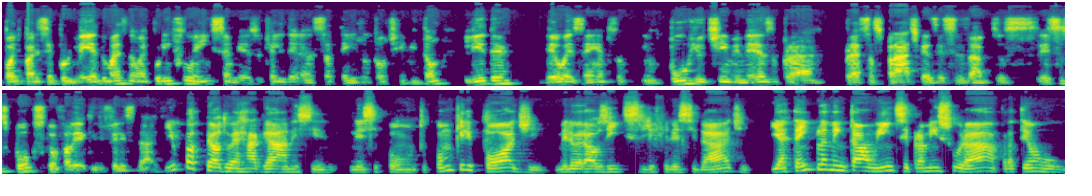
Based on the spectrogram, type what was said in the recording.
pode parecer por medo, mas não, é por influência mesmo que a liderança tem junto ao time. Então, líder, dê o exemplo, empurre o time mesmo para para essas práticas, esses hábitos, esses poucos que eu falei aqui de felicidade. E o papel do RH nesse, nesse ponto? Como que ele pode melhorar os índices de felicidade e até implementar um índice para mensurar, para ter um,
